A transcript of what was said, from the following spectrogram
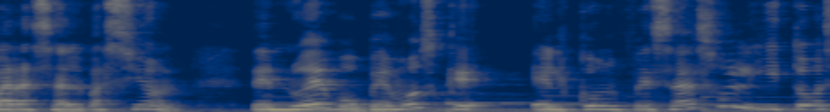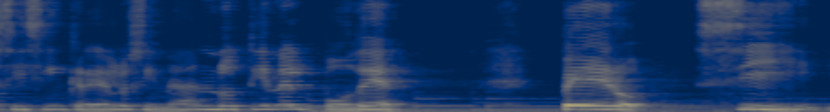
para salvación. De nuevo, vemos que el confesar solito, así sin creerlo, sin nada, no tiene el poder, pero sí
